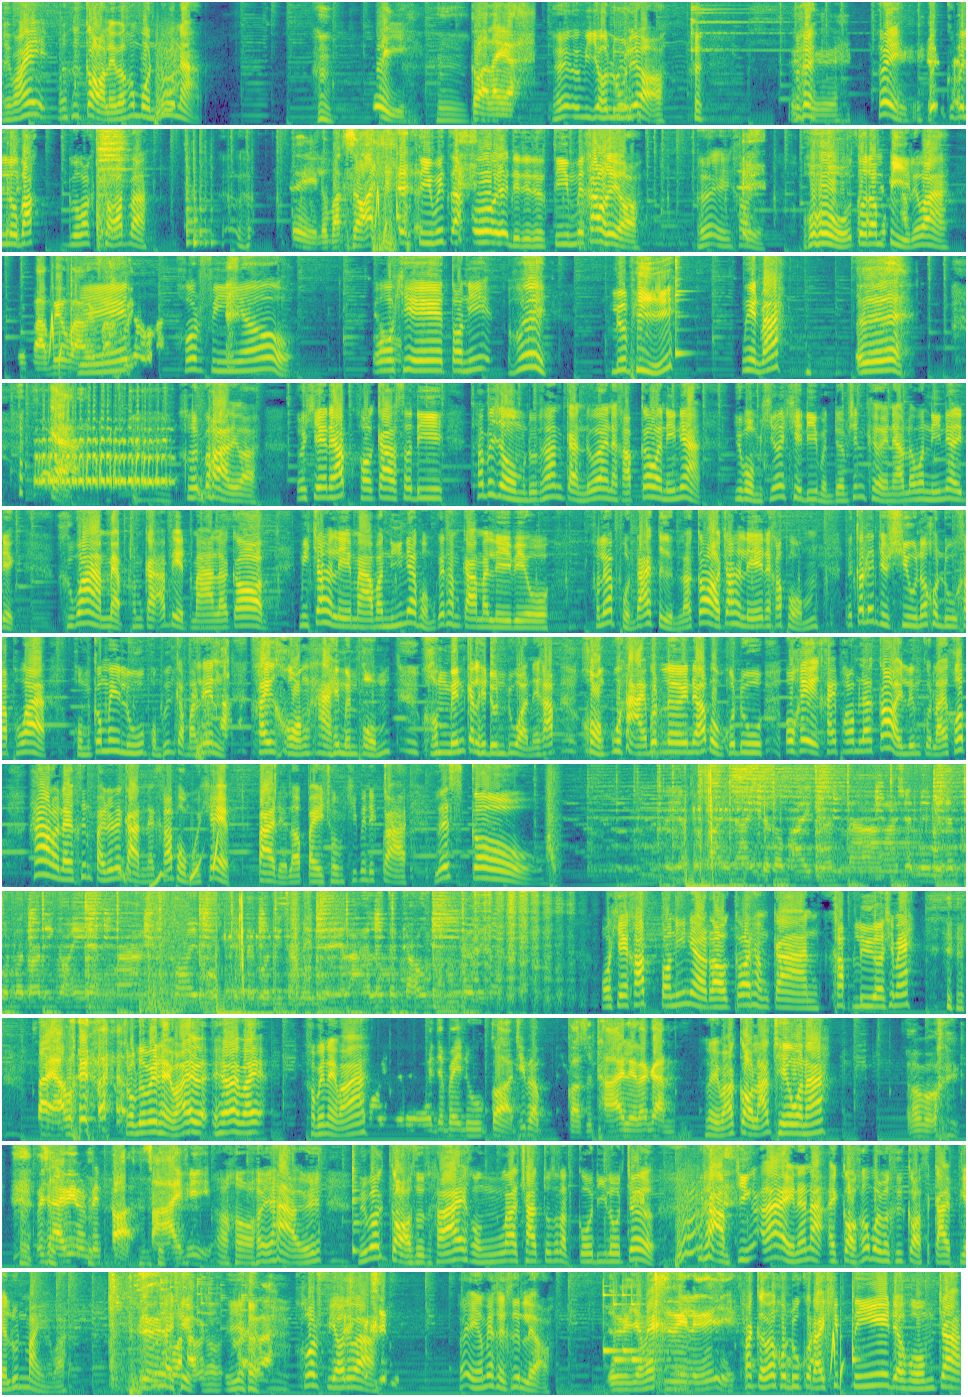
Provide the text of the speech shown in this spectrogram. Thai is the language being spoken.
ไอ้ไว้มันคือเกาะอะไรวะข้างบนนู่นน่ะเฮ้ยก็อะไรอะเฮ้ยมันมีโยรูด้วยเหรอเฮ้ยเออเฮ้ยกูเป็นโลบักโลบักซอสป่ะเฮ้ยโรบักซอสกูตีไม่จะโอ้ยเดี๋ยวเดี๋ยวเดี๋ยวตีไม่เข้าเลยเหรอเฮ้ยเข้าอยู่โอ้โหตัวดำปี่เลยว่ะปาเวลมาเย็ดปาเวลมาโคตรเฟี้ยวโอเค ตอนนี้เฮ้ยเรือผีมึงเห็นปะเออเนี่ยโคตรบ้าเลยว่ะโอเคนะครับ ขอกล่าวสวัสดีท่านผู้ชมทุกท่านกันด้วยนะครับ ก็วันนี้เนี่ยอยู่ผมคิดว่าเคดีเหมือนเดิมเช่นเคยนะครับ แล้ววันนี้เนี่ยเด็กคือว่าแมปทำการอัปเดตมาแล้วก็มีเจ้าทะเลมาวันนี้เนี่ยผมก็ทำการมารีวิว เขาเรียกว่าผลได้ตื่นแล้วก็เจ้าทะเลนะครับผมแล้วก็เล่นชิวๆนะคนดูครับ เพราะว่าผมก็ไม่รู้ผมเพิ่งกลับมาเล่น ใครของหายเหมือนผมคอมเมนต์กันเลยด่วนๆนะครับของกูหายหมดเลยนะครับผมคนดูโอเค ใครพร้อมแล้วก็อย่าลืมกดไลค์ครบ500ไลค์ขึ้นไปด้วยกันนะครับผมโอเคไปเดี๋ยวเราไปชมคลิปกันดีกว่า let's go จะอยากจะไปไหนจะต้องไปเดือนหน้าฉันไม่มีเงินคนว่าตอนนี้งอยแองมาคอยพบเจอแต่คนที่จะไม่เหนื่อยล้าแล้วแต่เขาทิ้งเธอ โอเคครับ ตอนนี้เนี่ยเราก็ทำการขับเรือใช่ไหมแต่เอาไว้ขับเรือไปไหนวะไอ้ไอ้ไว้ขับไปไหนวะจะไปดูเกาะที่แบบเกาะสุดท้ายเลยแล้วกันไหนวะเกาะลาดเชลอะนะเอาบอกไม่ใช่พี่มันเป็นเกาะทรายพี่อ๋อไอ้ห่าเอ้ยหรือว่าเกาะสุดท้ายของราชาตัวสลัดโกดีโรเจอร์กูถามจริงอะไรนั่นน่ะไอ้เกาะข้างบนมันคือเกาะสกายเปียรุ่นใหม่เหรอวะไม่ใช่ถึงเหรอไอ้เหี้ยโคตรเฟี้ยวเลยว่ะเฮ้ยเองยังไม่เคยขึ้นเลยเหรอ เออยังไม่เคยเลย ถ้าเกิดว่าคนดูกดไลค์คลิปนี้เดี๋ยวผมจะ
